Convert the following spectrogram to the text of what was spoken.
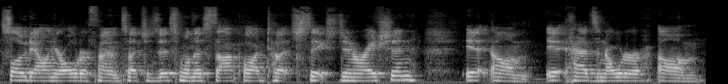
slow down your older phone such as this one this iPod Touch 6th generation. It um it has an older um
